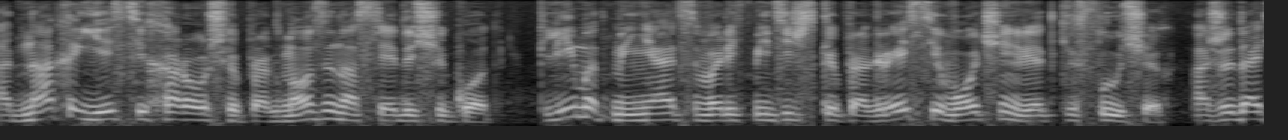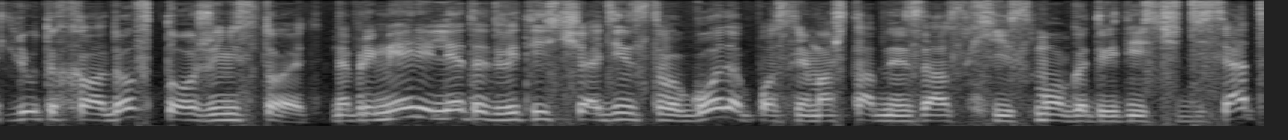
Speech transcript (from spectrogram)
Однако есть и хорошие прогнозы на следующий год. Климат меняется в арифметической прогрессии в очень редких случаях. Ожидать лютых холодов тоже не стоит. На примере лета 2011 года после масштабной засухи и смога 2010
